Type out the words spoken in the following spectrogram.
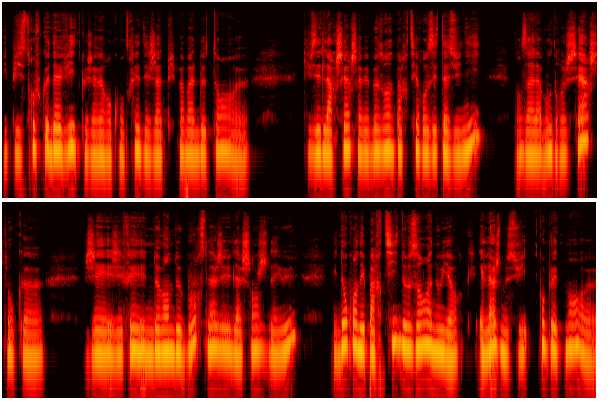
Et puis il se trouve que David, que j'avais rencontré déjà depuis pas mal de temps, euh, qui faisait de la recherche avait besoin de partir aux États-Unis dans un labo de recherche. Donc euh, j'ai fait une demande de bourse. Là, j'ai eu de la chance, je l'ai eu. Et donc on est parti deux ans à New York. Et là, je me suis complètement euh,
